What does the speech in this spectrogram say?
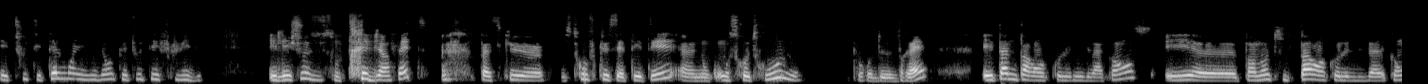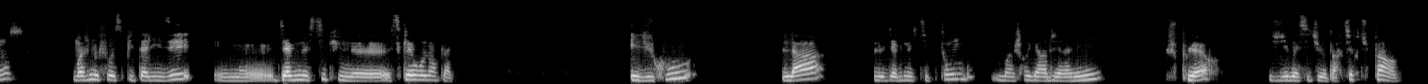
Et tout est tellement évident que tout est fluide. Et les choses sont très bien faites parce que euh, se trouve que cet été, euh, donc on se retrouve pour de vrai. Ethan part en colonie de vacances et euh, pendant qu'il part en colonie de vacances, moi je me fais hospitaliser, on me diagnostique une sclérose en plaques. Et du coup, là, le diagnostic tombe. Moi, je regarde Jérémy, je pleure. Je dis, bah, si tu veux partir, tu pars. Hein.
